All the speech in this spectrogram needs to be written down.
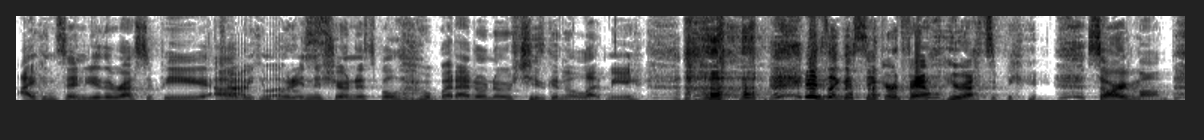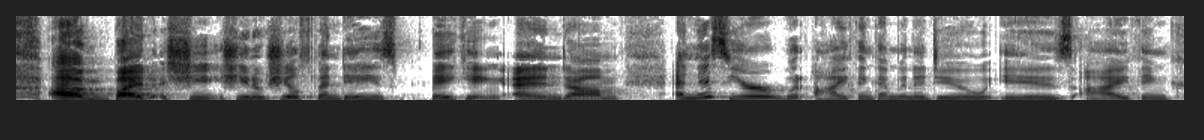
I can send you the recipe. Uh, we can put it in the show notes below, but I don't know if she's gonna let me. it's like a secret family recipe. Sorry, mom. Um, but she, she, you know, she'll spend days baking, and um, and this year, what I think I'm gonna do is I think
